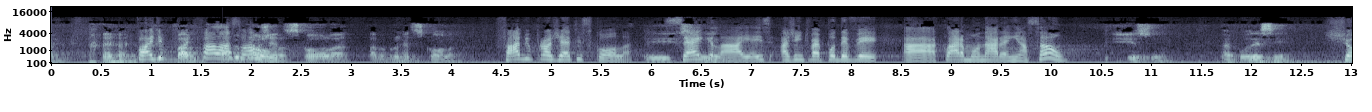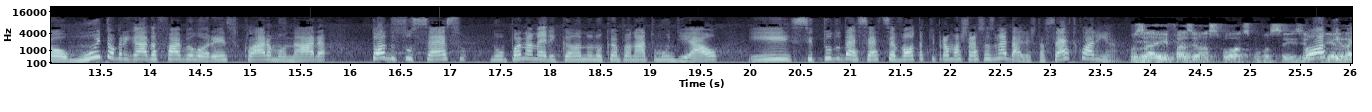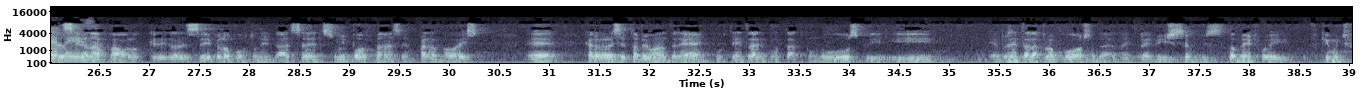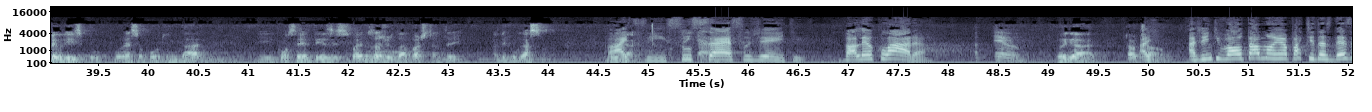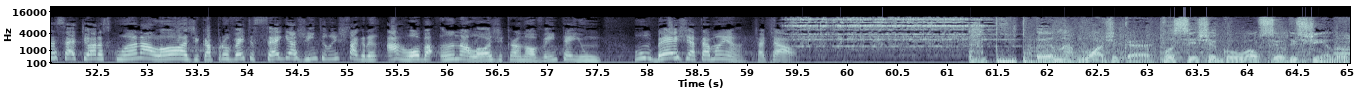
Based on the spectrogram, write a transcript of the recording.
pode, pode Fábio, falar Fábio sua Projeto arroba. Escola, Fábio Projeto Escola. Fábio Projeto Escola. Isso, Segue lá e aí a gente vai poder ver a Clara Monara em ação? Isso, vai poder sim. Show. Muito obrigada, Fábio Lourenço, Clara Monara. Todo sucesso no Pan-Americano, no Campeonato Mundial. E se tudo der certo, você volta aqui para mostrar suas medalhas, tá certo, Clarinha? Vamos aí fazer umas fotos com vocês. Eu oh, queria que agradecer, beleza. Ana Paula, queria agradecer pela oportunidade, isso é de suma importância para nós. É, quero agradecer também o André por ter entrado em contato conosco e, e, e apresentado a proposta da, da entrevista. Isso, também foi. Fiquei muito feliz por, por, essa oportunidade e com certeza isso vai nos ajudar bastante aí na divulgação. Vai Obrigado. sim, sucesso, Obrigada. gente. Valeu, Clara. Valeu. Obrigado. Tchau, tchau. A, a, gente volta amanhã a partir das 17 horas com Analógica. Aproveita e segue a gente no Instagram, analógica91. Um beijo e até amanhã. Tchau, tchau. Analógica, você chegou ao seu destino.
